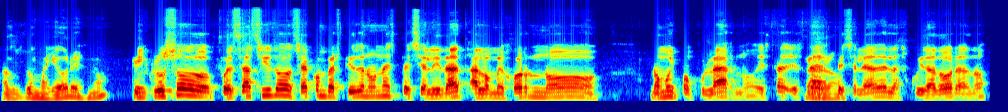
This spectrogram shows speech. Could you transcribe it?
adultos mayores, ¿no? que incluso pues ha sido, se ha convertido en una especialidad a lo mejor no, no muy popular, ¿no? Esta, esta especialidad de las cuidadoras, ¿no?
